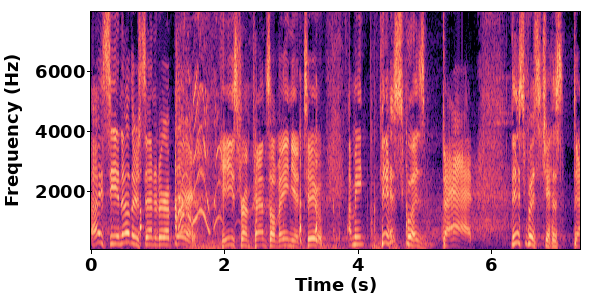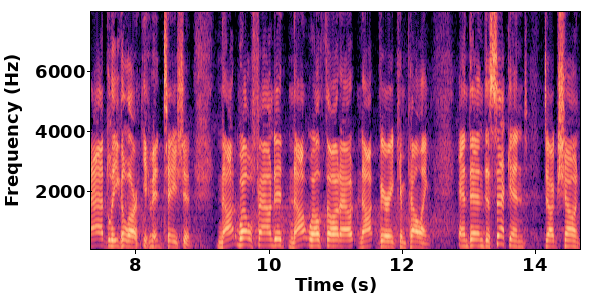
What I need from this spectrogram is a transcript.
I see another senator up there. He's from Pennsylvania, too. I mean, this was bad. This was just bad legal argumentation. Not well founded, not well thought out, not very compelling. And then the second, Doug Schoen,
